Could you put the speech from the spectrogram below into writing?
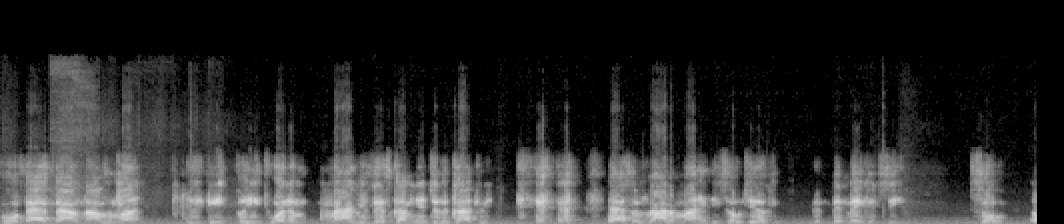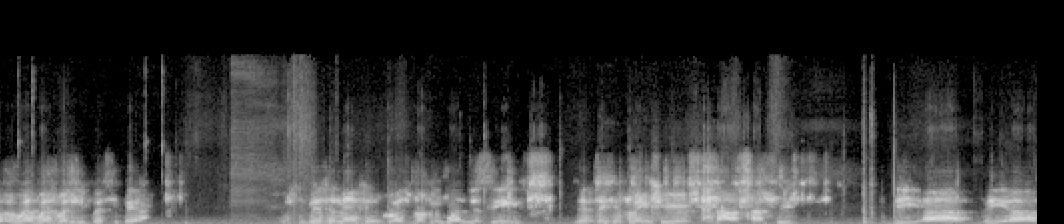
four or five thousand dollars a month. Each, for each one of them migrants that's coming into the country, that's a lot of money these hotels been, been making. See, so Uh, well, what's the what's the bear? What's the best? Let me ask you a question. Okay, one of the things that's taking place here in our country, the uh, the uh,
